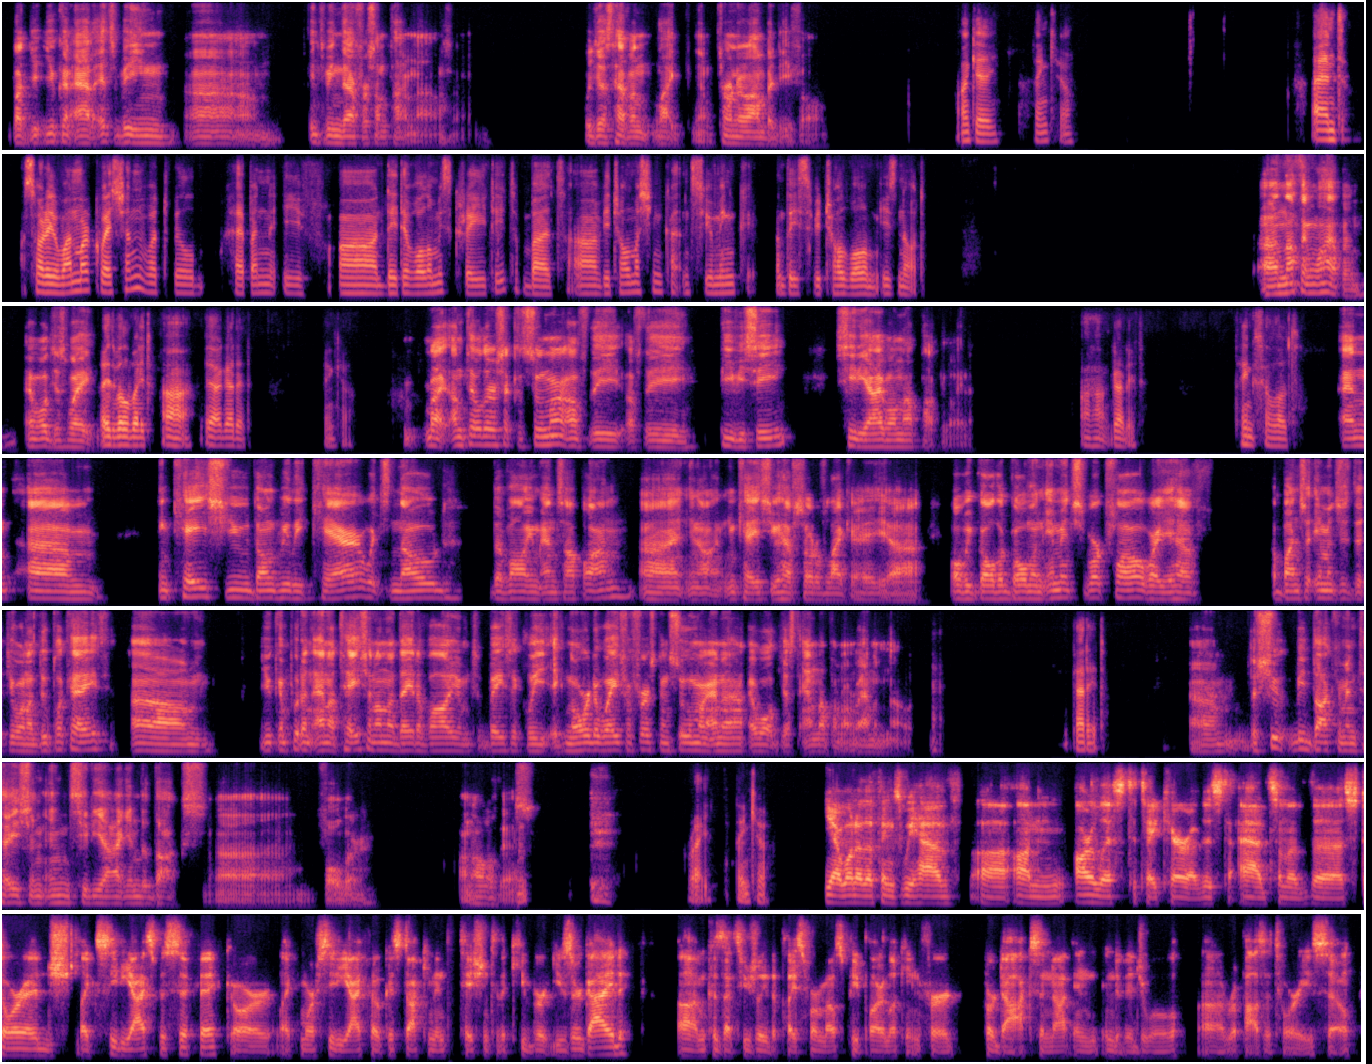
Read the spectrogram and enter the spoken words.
but you, you can add. It's been um, it's been there for some time now. So we just haven't like you know turned it on by default. Okay, thank you. And sorry, one more question. What will happen if uh, data volume is created, but uh, virtual machine consuming this virtual volume is not? Uh, nothing will happen. and we'll just wait. It will wait. Uh, yeah, I got it. Thank you. Right, until there's a consumer of the of the PVC, CDI will not populate it. Uh-huh, got it. Thanks a lot. And um, in case you don't really care which node the volume ends up on, uh, you know, in case you have sort of like a uh, what we call the golden image workflow, where you have a bunch of images that you want to duplicate. Um, you can put an annotation on the data volume to basically ignore the wait for first consumer and uh, it will just end up on a random node. Got it. Um, there should be documentation in CDI in the docs uh, folder on all of this. Right. Thank you. Yeah, one of the things we have uh, on our list to take care of is to add some of the storage, like CDI specific or like more CDI focused documentation to the KubeVirt user guide, because um, that's usually the place where most people are looking for for docs and not in individual uh, repositories. So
